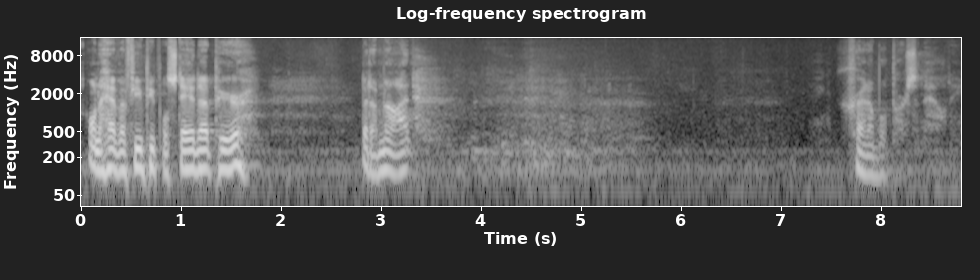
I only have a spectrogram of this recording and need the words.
I want to have a few people stand up here, but I'm not. Incredible personality,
